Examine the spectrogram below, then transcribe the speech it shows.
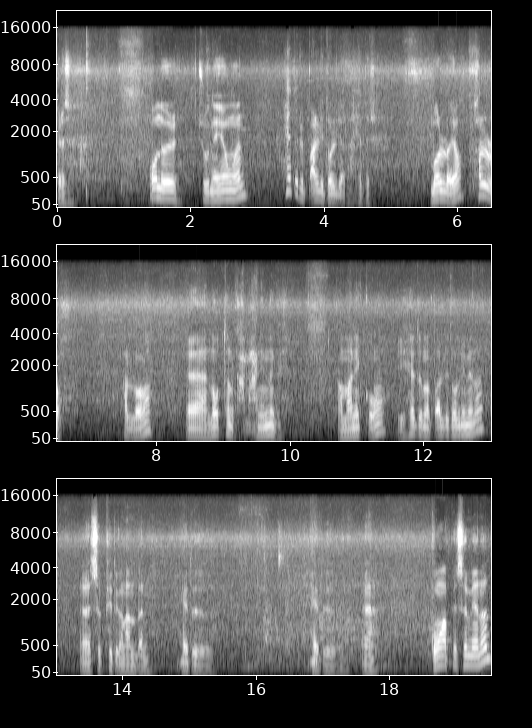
그래서 오늘 주 내용은 헤드를 빨리 돌려라 헤드를. 뭘로요? 팔로. 팔로. 예, 노트는 가만히 있는 거예요. 가만히 있고 이 헤드만 빨리 돌리면은 예, 스피드가 난다니. 헤드. 헤드. 예. 공 앞에 서면은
